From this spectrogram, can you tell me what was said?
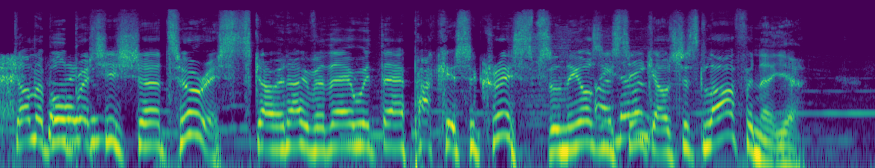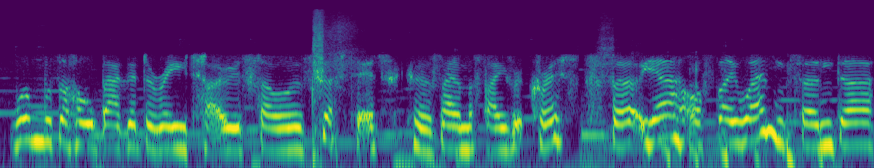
Gullible British uh, tourists going over there with their packets of crisps and the. Aussie seagulls just laughing at you. One was a whole bag of Doritos, so I was gutted because they're my favourite crisps. But yeah, off they went, and uh,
